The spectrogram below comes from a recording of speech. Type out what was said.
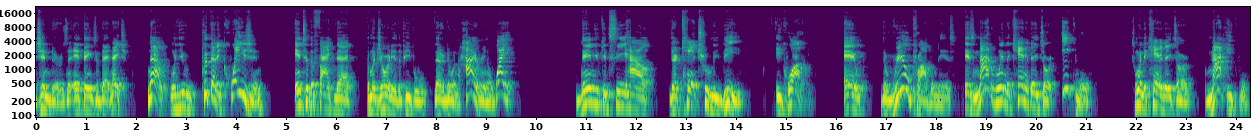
genders and things of that nature. Now, when you put that equation into the fact that the majority of the people that are doing the hiring are white, then you can see how there can't truly be equality. And the real problem is is not when the candidates are equal to when the candidates are not equal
